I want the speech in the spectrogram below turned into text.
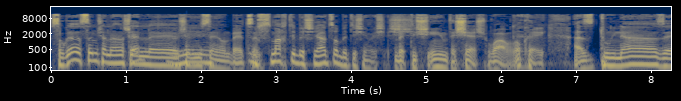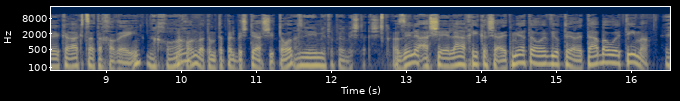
סוגר 20 שנה של אה, אני- של ניסיון בעצם. הוסמכתי בשיאצו ב-96. ב-96, וואו, כן. אוקיי. אז טווינה זה קרה קצת אחרי, נכון, נכון? ואתה מטפל בשתי השיטות. אני מטפל בשתי השיטות. אז הנה השאלה הכי קשה, את מי אתה אוהב יותר, את אבא או את אמא? אה,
